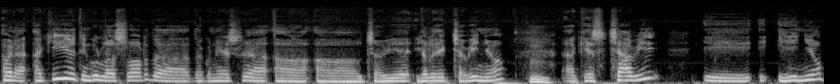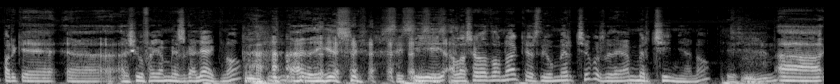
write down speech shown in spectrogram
Ahora, aquí he tingut la sort de, de conèixer el Xavier, jo li dic Xaviño, mm. Eh, que és Xavi i, i, i Iño perquè eh, així ho feien més gallec, no? eh. Sí, sí, I sí, sí. a la seva dona, que es diu Merche, doncs li deien Merchinya, no? Sí, sí. Uh,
